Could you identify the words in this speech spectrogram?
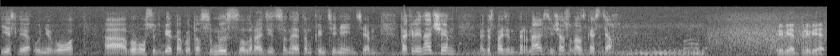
есть ли у него в его судьбе какой-то смысл родиться на этом континенте. Так или иначе, господин Берналь сейчас у нас в гостях. Привет, привет.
